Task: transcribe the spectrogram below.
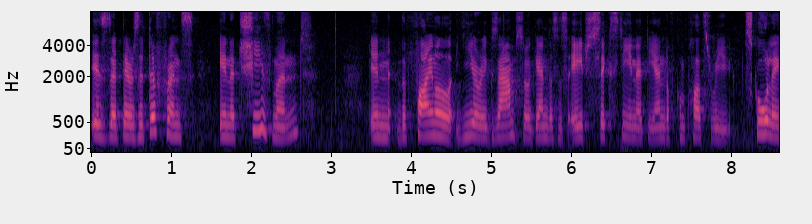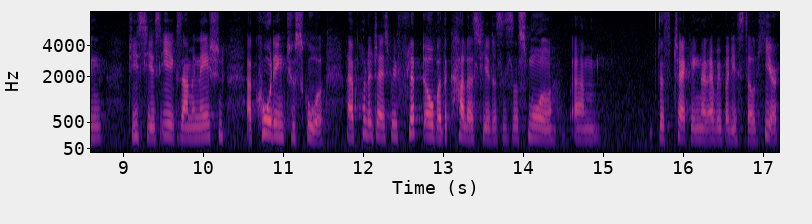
is that there's a difference in achievement in the final year exam. So again, this is age 16 at the end of compulsory schooling GCSE examination according to school. I apologize, we flipped over the colors here. This is a small, um, just checking that everybody's still here.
